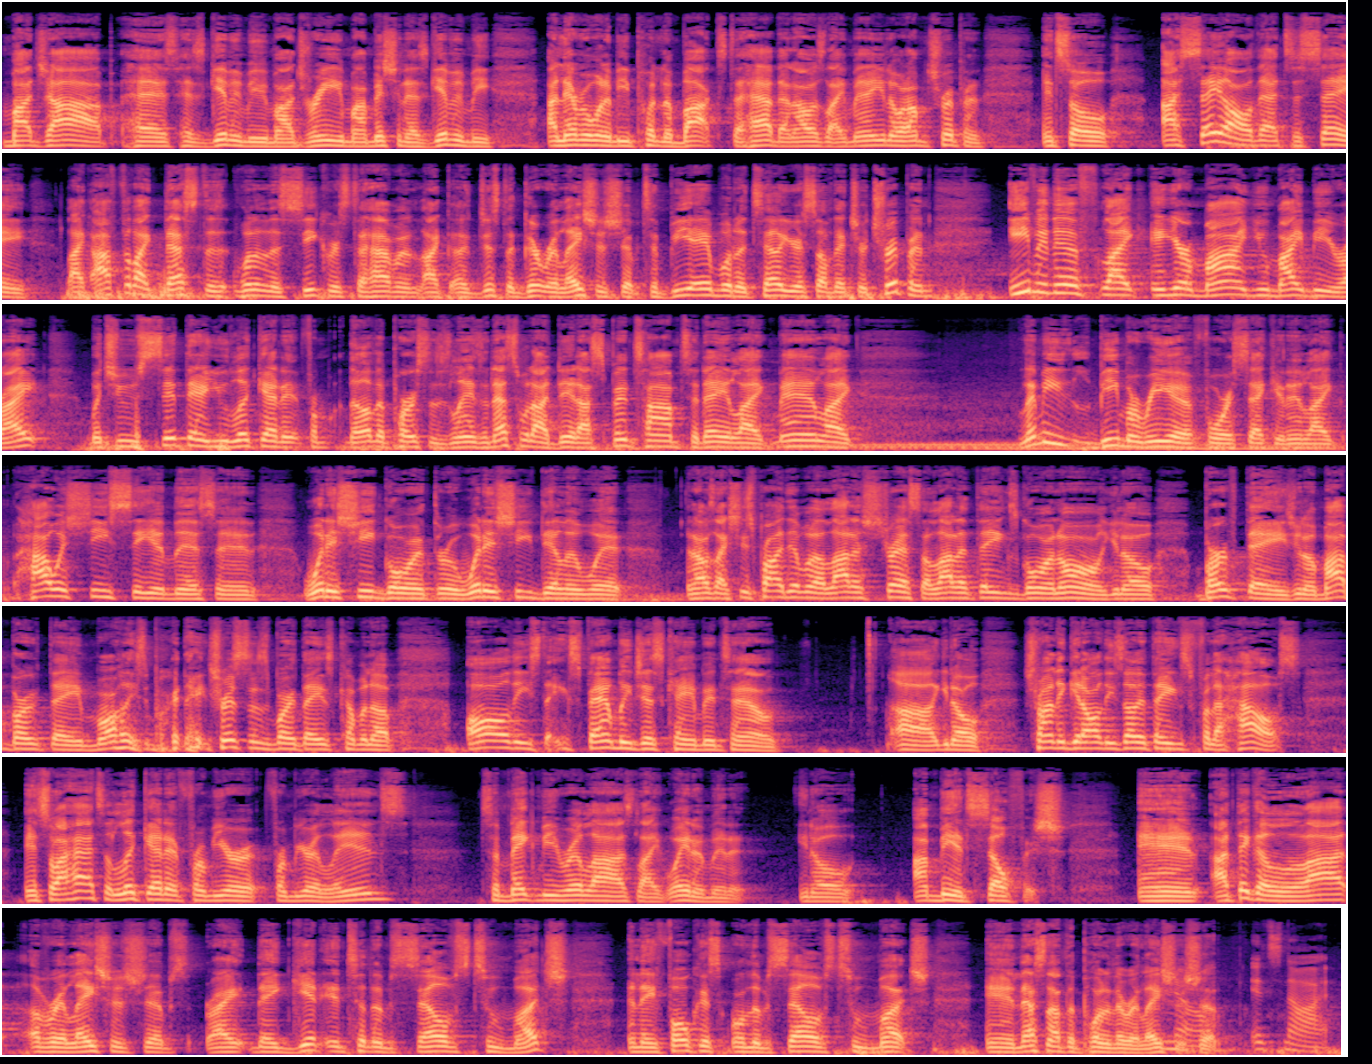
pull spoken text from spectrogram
my job has has given me, my dream, my mission has given me. I never want to be put in a box to have that. And I was like, man, you know what? I'm tripping. And so I say all that to say, like, I feel like that's the one of the secrets to having like a, just a good relationship to be able to tell yourself that you're tripping, even if like in your mind you might be right, but you sit there and you look at it from the other person's lens. And that's what I did. I spent time today, like, man, like let me be Maria for a second and like, how is she seeing this and what is she going through? What is she dealing with? And I was like, she's probably dealing with a lot of stress, a lot of things going on, you know, birthdays, you know, my birthday, Marley's birthday, Tristan's birthday is coming up, all these things. Family just came in town, uh, you know, trying to get all these other things for the house. And so I had to look at it from your from your lens to make me realize, like, wait a minute, you know, I'm being selfish. And I think a lot of relationships, right, they get into themselves too much and they focus on themselves too much. And that's not the point of the relationship. No, it's not.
